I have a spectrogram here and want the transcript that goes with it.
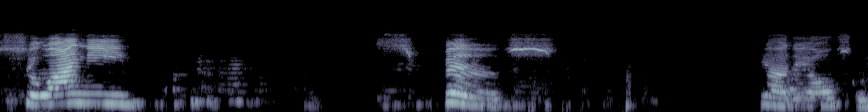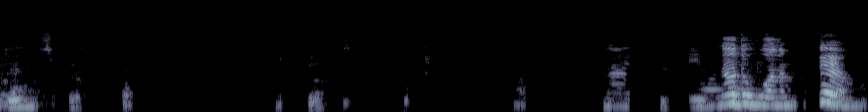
So I need spells. Yeah, they also do spells. Another one of them.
